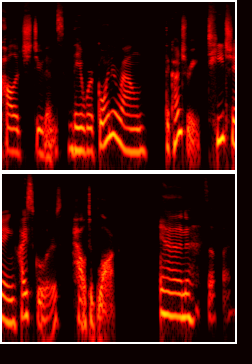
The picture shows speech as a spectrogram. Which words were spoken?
college students. They were going around the country teaching high schoolers how to blog. And So fun.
